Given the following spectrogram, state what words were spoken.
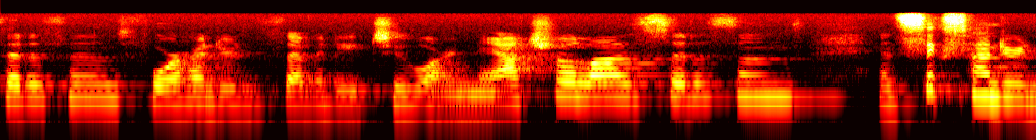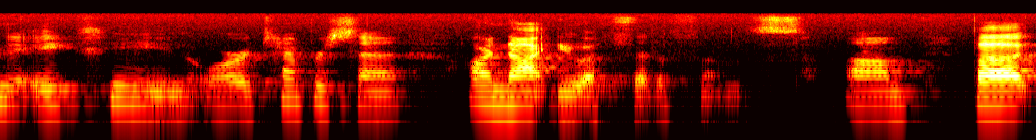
citizens, 472 are naturalized citizens, and 618, or 10%, are not US citizens, um, but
